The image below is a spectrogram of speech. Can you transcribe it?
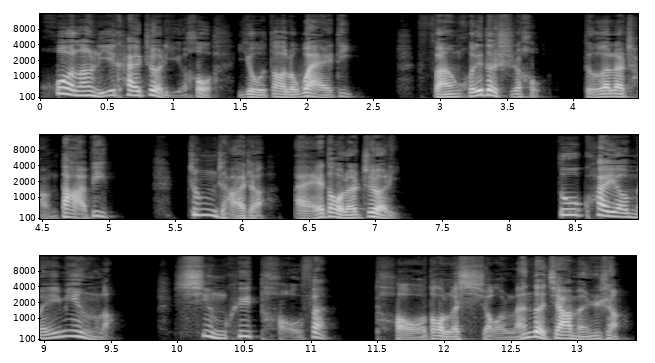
货郎离开这里以后，又到了外地，返回的时候得了场大病，挣扎着挨到了这里，都快要没命了。幸亏讨饭讨到了小兰的家门上。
